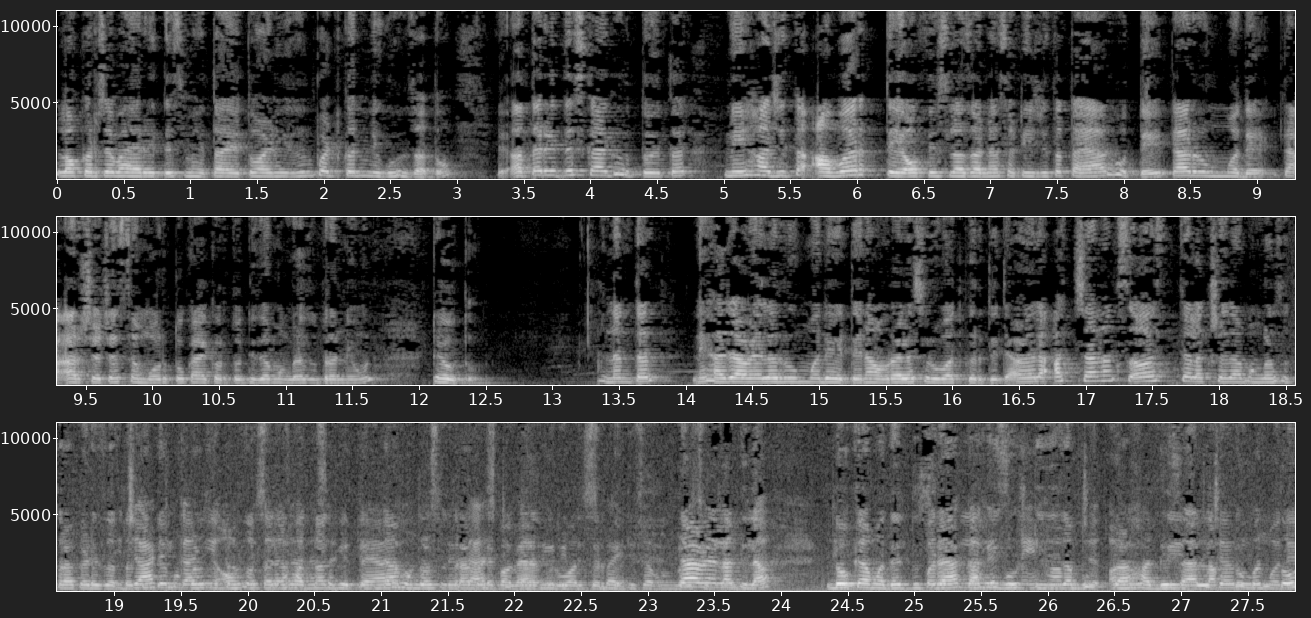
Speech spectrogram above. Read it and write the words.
लॉकरच्या बाहेर रितेश मेहता येतो आणि तिथून पटकन निघून जातो. आता रितेश काय करतोय तर नेहा जिथं आवरते ऑफिसला जाण्यासाठी जिथं तयार होते त्या रूममध्ये त्या आरशाच्या समोर तो काय करतो तिचं मंगळसूत्र नेऊन ठेवतो. नंतर नेहा ज्या वेळेला रूममध्ये येते ना आवरायला सुरुवात करते त्यावेळेला अचानक सहज त्या लक्ष त्या मंगळसूत्राकडे जातं ज्या तिथे ठिकाणी मंगळसूत्र ऑफिसला स्वतःच्या हातात घेते त्या मंगळसूत्राकडे बघायला सुरुवात करते त्यावेळेला तिला डोक्यामध्ये दुसऱ्या काही गोष्टीचा नेहा म्हणजे भूतकाळ हा दिसायला लागतो पण तो.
